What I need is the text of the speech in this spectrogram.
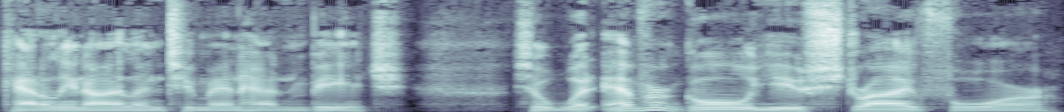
Catalina Island to Manhattan Beach. So whatever goal you strive for,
